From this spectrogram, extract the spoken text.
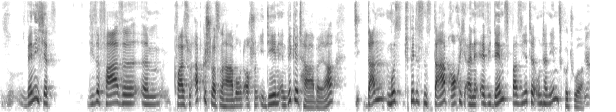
so, wenn ich jetzt diese Phase ähm, quasi schon abgeschlossen habe und auch schon Ideen entwickelt habe, ja, die, dann muss spätestens da brauche ich eine evidenzbasierte Unternehmenskultur. Ja.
